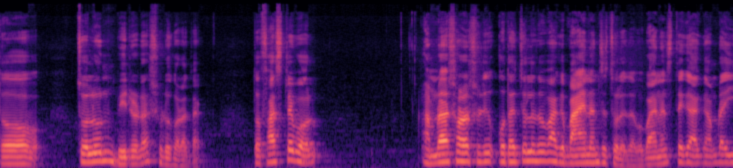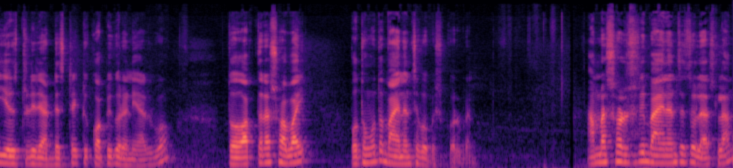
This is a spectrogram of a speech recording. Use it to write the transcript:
তো চলুন ভিডিওটা শুরু করা যাক। তো ফার্স্ট অফ অল আমরা সরাসরি কোথায় চলে যাব? আগে বাইন্যান্সে চলে যাব। বাইন্যান্স থেকে আগে আমরা ইউএসডির অ্যাড্রেসটা একটু কপি করে নিয়ে আসব। তো আপনারা সবাই প্রথমত বাইন্যান্সে প্রবেশ করবেন। আমরা সরাসরি বাইন্যান্সে চলে আসলাম।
